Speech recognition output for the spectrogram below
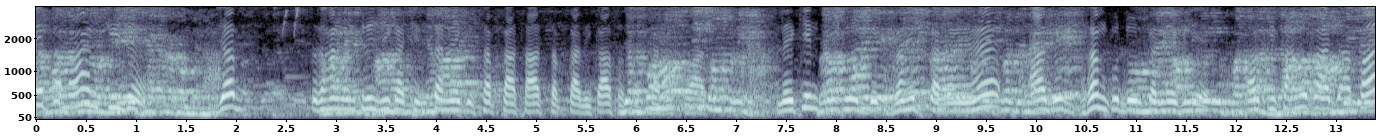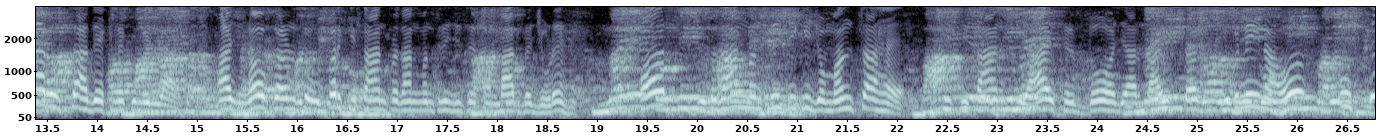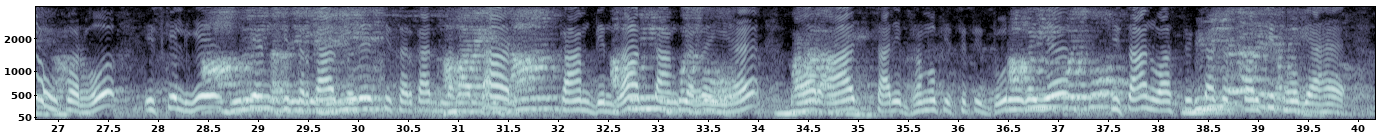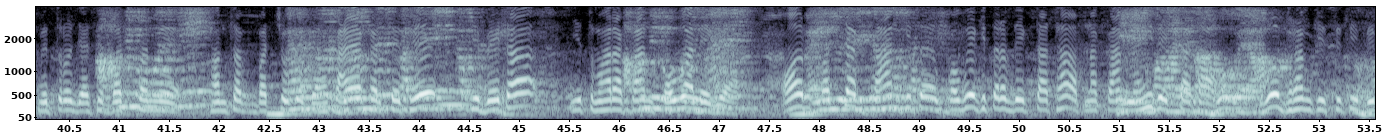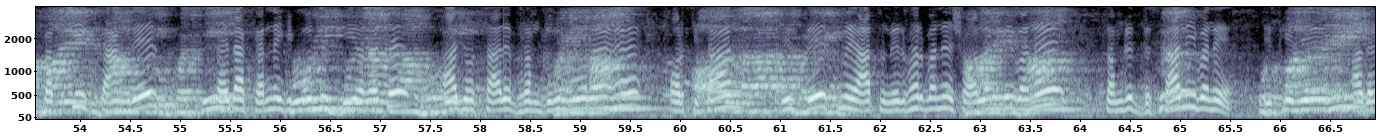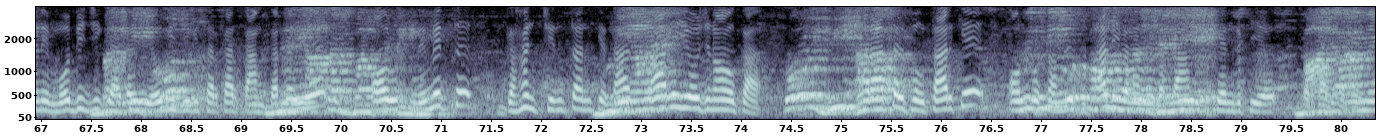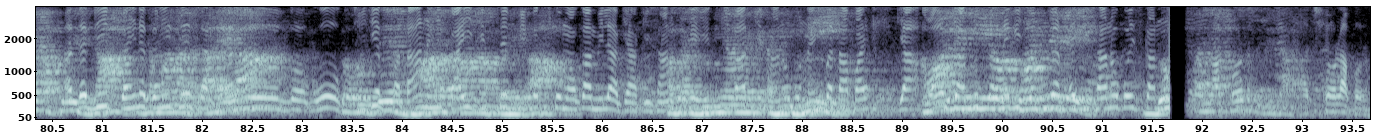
ये तमाम चीज़ें, जब प्रधानमंत्री जी का चिंतन है कि सबका साथ, सबका विकास और सबका विश्वास। लेकिन कुछ लोग भ्रमित कर रहे हैं, आज उस भ्रम को दूर करने के लिए और किसानों का आज अपार उत्साह देखने को मिल रहा है। आज नौ करोड़ से ऊपर किसान प्रधानमंत्री जी से संवाद में जुड़े हैं। और प्रधानमंत्री जी की जो मंशा है कि किसान की आय सिर्फ़ 2022 तक दुगनी ना हो, उससे ऊपर हो, इसके लिए केंद्र की सरकार, प्रदेश की सरकार लगातार काम, दिन रात काम कर रही है। और आज सारी भ्रमों की स्थिति दूर हो गई है। किसान वास्तविकता से परिचित हो गया है। मित्रों, जैसे बचपन में हम सब बच्चों को बहकाया करते थे कि बेटा, ये तुम्हारा कान कौवा ले गया। और बच्चा कान की तरफ़ कौए की तरफ़ देखता था, अपना कान नहीं देखता था। वो भ्रम की स्थिति, विपक्षी कांग्रेस पैदा करने की कोशिश किए रहे थे। आज वो सारे भ्रम दूर हो रहे हैं और किसान इस देश में आत्मनिर्भर बने, स्वावलंबी बने। समृद्धशाली बने। इसके लिए आदरणीय मोदी जी की आदरणीय योगी जी की सरकार काम कर रही है और उस निमित्त गहन चिंतन के साथ सारी योजनाओं का धरातल पर उतार के और उनको समृद्धशाली बनाने का काम केंद्र की सरकार कर रही है। अध्यक्ष जी कहीं ना कहीं से सरकार को वो चीज़ें बता नहीं पाई जिससे विपक्ष को मौका मिला क्या किसानों के हित की बात किसानों को नहीं बता पाए? क्या और जागरूक करने की ज़रूरत है किसानों को इस कानून शोलापुर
